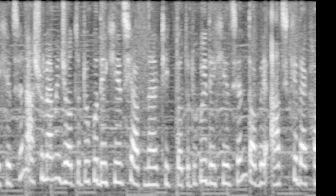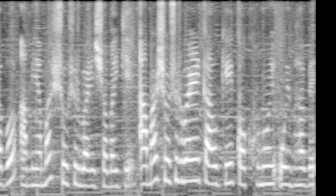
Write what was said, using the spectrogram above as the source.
দেখেছেন। আসলে আমি যতটুকু দেখিয়েছি, আপনারা ঠিক ততটুকুই দেখিয়েছেন। তবে আজকে দেখাবো আমি আমার শ্বশুর বাড়ির সবাইকে। আমার শ্বশুর বাড়ির কাউকে কখনোই ওইভাবে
